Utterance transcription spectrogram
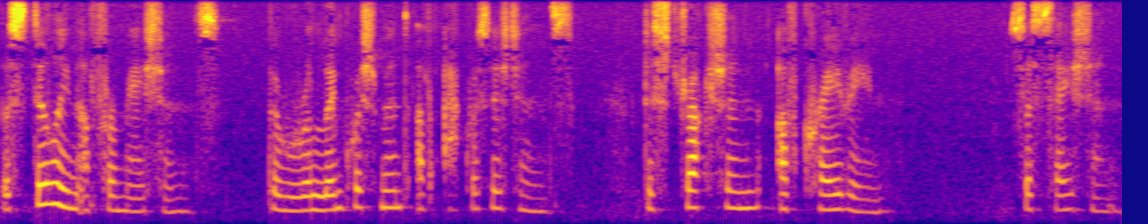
the stilling of formations, the relinquishment of acquisitions, destruction of craving, cessation,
